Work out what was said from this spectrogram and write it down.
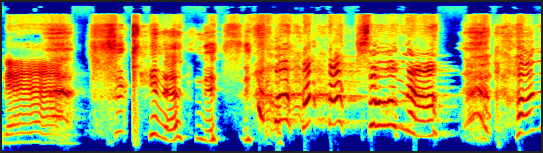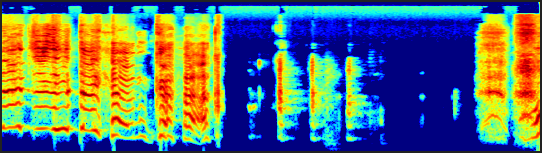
ねえ。好きなんですよ。そうなん鼻血出たやんか。も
